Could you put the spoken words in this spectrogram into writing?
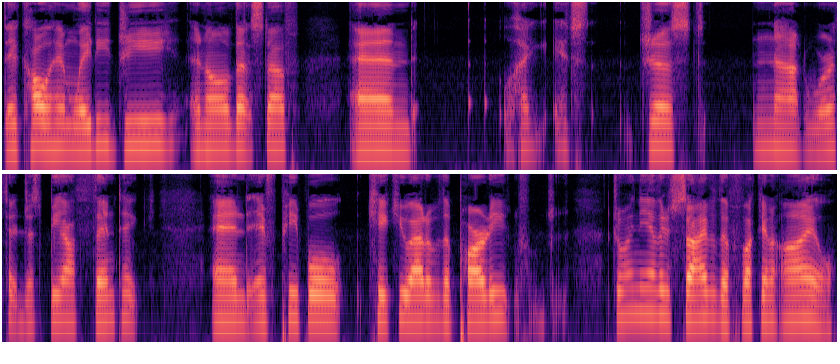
they call him Lady G and all of that stuff, and like it's just not worth it. Just be authentic and if people kick you out of the party, join the other side of the fucking aisle.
